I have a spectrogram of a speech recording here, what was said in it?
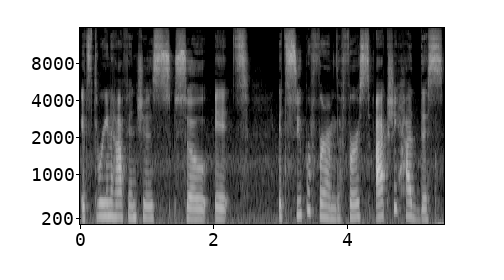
it's three and a half inches, so it's it's super firm. The first, I actually had this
